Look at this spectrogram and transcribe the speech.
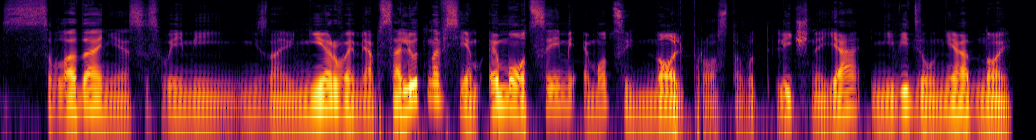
совладание со своими, не знаю, нервами, абсолютно всем, эмоциями, эмоций ноль просто. Вот лично я не видел ни одной.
